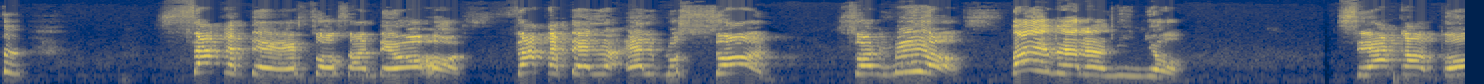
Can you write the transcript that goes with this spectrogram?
¡Sácate esos anteojos! ¡Sácate el, el blusón! ¡Son míos! Vaya a ver al niño. Se acabó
